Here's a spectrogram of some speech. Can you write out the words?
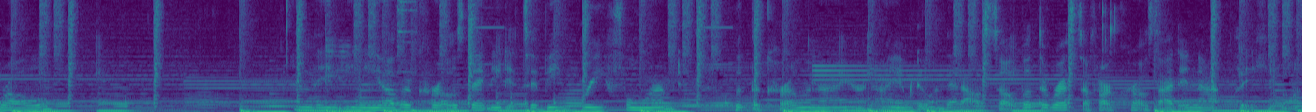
roll. and then any other curls that needed to be reformed with the curling iron, I am doing that also. But the rest of her curls, I did not put heat on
